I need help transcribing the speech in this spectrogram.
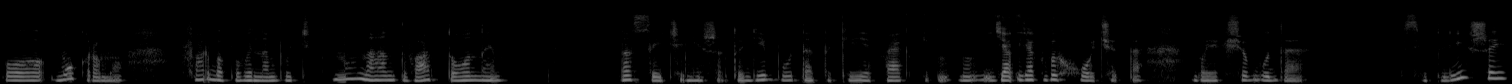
по мокрому, фарба повинна бути ну, на 2 тони насиченіша. Тоді буде такий ефект, як, як ви хочете. Бо якщо буде світліший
